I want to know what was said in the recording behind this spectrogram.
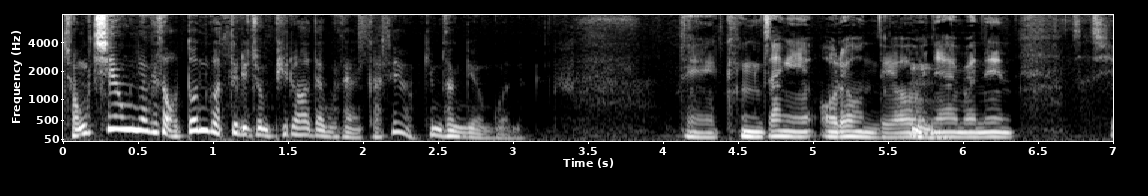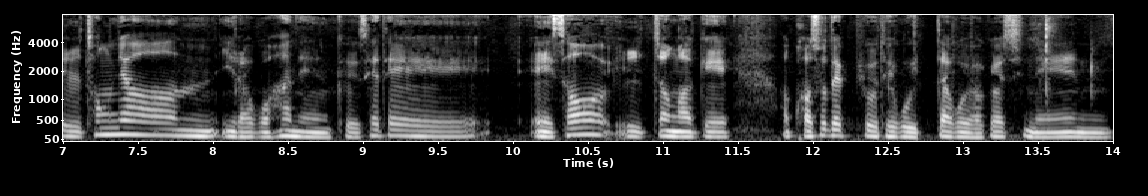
정치 영역에서 어떤 것들이 좀 필요하다고 생각하세요? 김성기 연구원은. 네, 굉장히 어려운데요. 음. 왜냐하면은 사실 청년이라고 하는 그 세대에서 일정하게 과소대표되고 있다고 여겨지는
